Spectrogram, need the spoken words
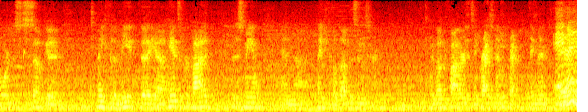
Lord, this is so good. Thank you for the meal, the uh, hands that provided for this meal, and uh, thank you for the love that's in this room. We love you, Father, and it's in Christ's name we pray. Amen. Amen.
